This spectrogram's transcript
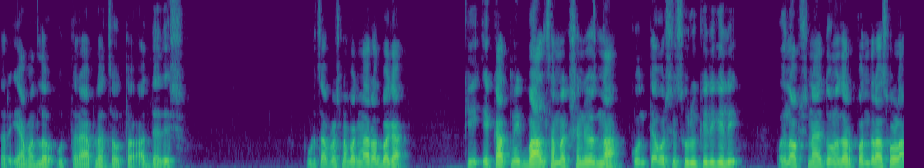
तर यामधलं उत्तर आहे आपलं चौथं अध्यादेश. पुढचा प्रश्न बघणार आहोत बघा की एकात्मिक बाल संरक्षण योजना कोणत्या वर्षी सुरू केली गेली? पहिला ऑप्शन आहे दोन हजार पंधरा सोळा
